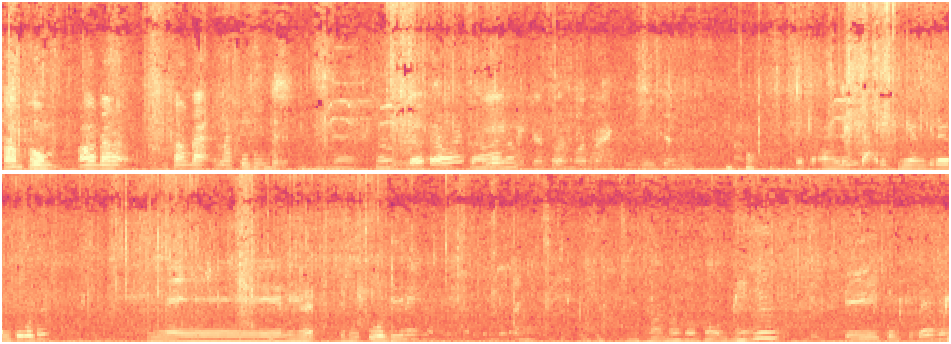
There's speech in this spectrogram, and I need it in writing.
Tạm thôn ở ờ, đó. Tao đã lá cái hình đỡ trâu ấy tao ông lý đã được nghiêng cái đêm tua thế nè đi hết thì đi chua gì nè, thì cũng cái đêm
